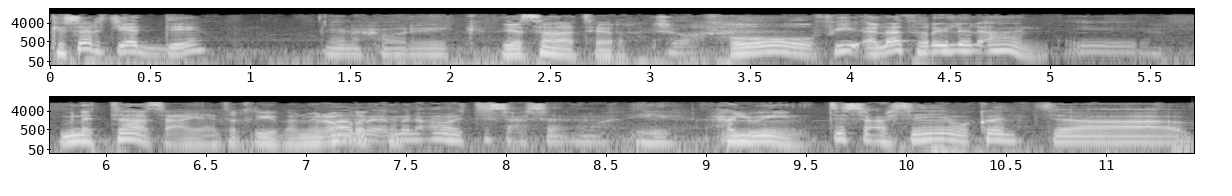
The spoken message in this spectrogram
كسرت يدي. هنا حوريك يا ساتر. شوف. أوه في الأثر إلى الآن؟ إيه. من التاسعة يعني تقريبا من عمرك؟ من عمري تسع سنوات. إيه. حلوين. تسع سنين وكنت آه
